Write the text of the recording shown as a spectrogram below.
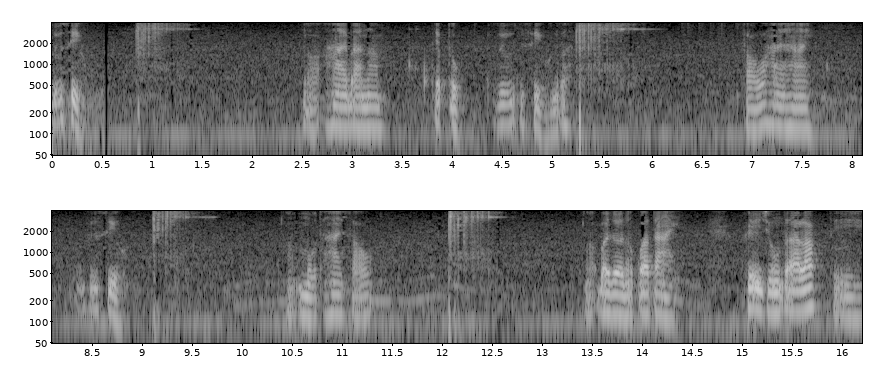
giữ xỉu. Đó 235 tiếp tục giữ xỉu nữa. 622 giữ xỉu. 126 Đó, bây giờ nó qua tài. Khi chúng ta lắc thì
